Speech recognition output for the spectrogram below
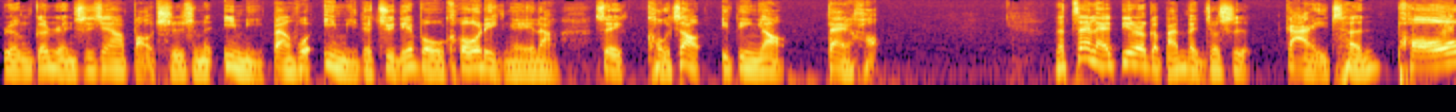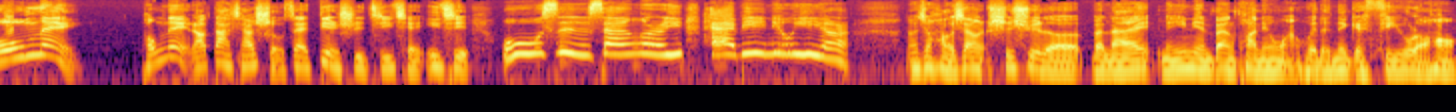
人跟人之间要保持什么一米半或一米的距离，不可能的啦，所以口罩一定要戴好。那再来第二个版本就是改成棚内，棚内，然后大家守在电视机前一起五四三二一，Happy New Year，那就好像失去了本来每一年办跨年晚会的那个 feel 了哈，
